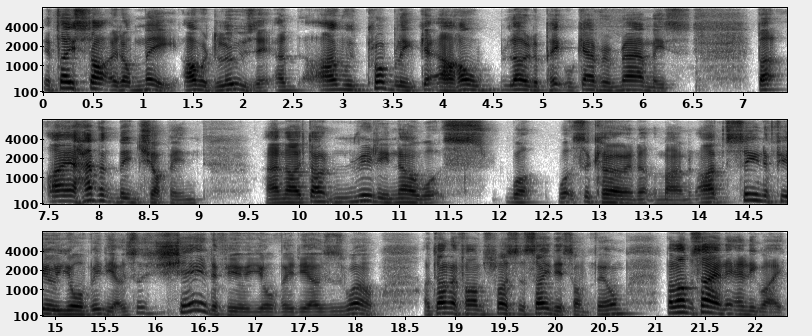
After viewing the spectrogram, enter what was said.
if they started on me, I would lose it and I would probably get a whole load of people gathering around me. But I haven't been shopping and I don't really know what's what what's occurring at the moment. I've seen a few of your videos. I've shared a few of your videos as well. I don't know if I'm supposed to say this on film, but I'm saying it anyway.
